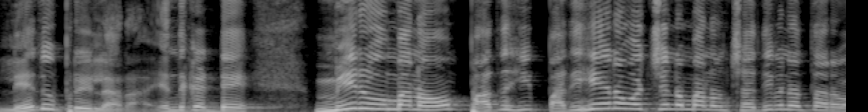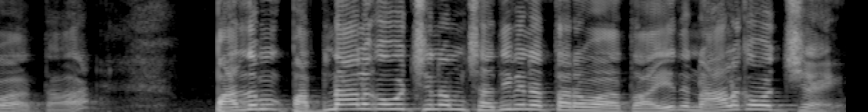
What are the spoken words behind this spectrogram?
లేదు ప్రియులారా ఎందుకంటే మీరు మనం పదహి పదిహేను వచ్చిన మనం చదివిన తర్వాత పదం పద్నాలుగో వచ్చిన చదివిన తర్వాత ఇది నాలుగో అధ్యాయం?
